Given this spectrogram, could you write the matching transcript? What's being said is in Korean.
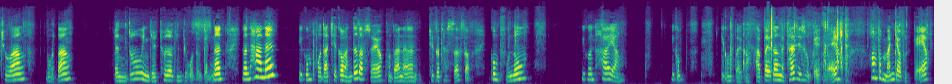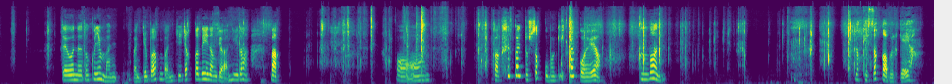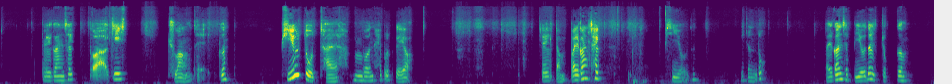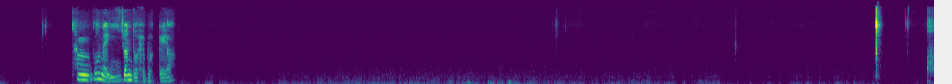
주황, 노랑, 연두, 이제 초록인지 모르겠는, 이건 하늘, 이건 보다 제가 만들었어요. 보다는 제가 다 써서, 이건 분홍, 이건 하양, 이건, 이건 빨강. 아, 빨강을 다시 소개했네요. 한번 만져볼게요. 네, 오늘은 그냥 만, 만지작, 만지작거리는 게 아니라, 막, 어, 막 색깔도 썼고, 막 이깔 거예요. 한번, 이렇게 섞어볼게요. 빨간색 더하기 주황색은 비율도 잘 한번 해볼게요. 네, 일단 빨간색 비율은 이 정도? 빨간색 비율을 조금 3분의 2 정도 해볼게요.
